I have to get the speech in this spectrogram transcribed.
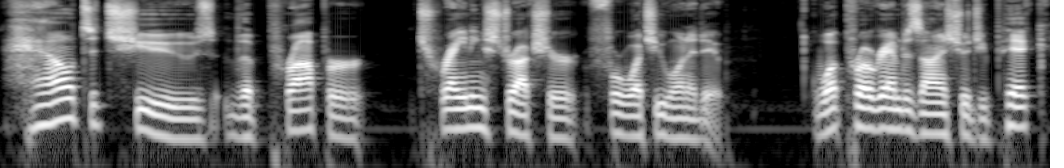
how to choose the proper training structure for what you want to do. What program design should you pick?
